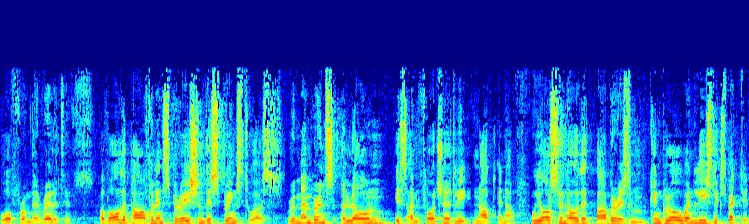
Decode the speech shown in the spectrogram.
or from their relatives, of all the powerful inspiration this brings to us, remembrance alone is unfortunately not enough. We also know that barbarism can grow when least expected,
